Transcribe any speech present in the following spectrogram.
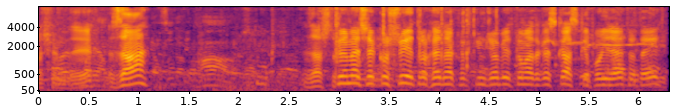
8 dych. Za? Za sztukę. Rymeczek kosztuje trochę na krótkim dziobie, tylko ma taką skaskę. Po ile tutaj?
